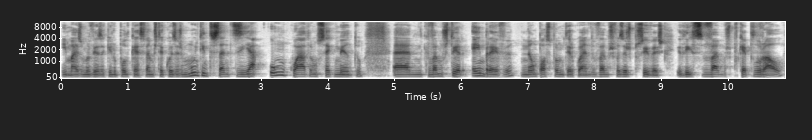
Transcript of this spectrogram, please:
e mais uma vez aqui no podcast vamos ter coisas muito interessantes e há um quadro, um segmento um, que vamos ter em breve, não posso prometer quando, vamos fazer os possíveis, eu disse vamos porque é plural,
